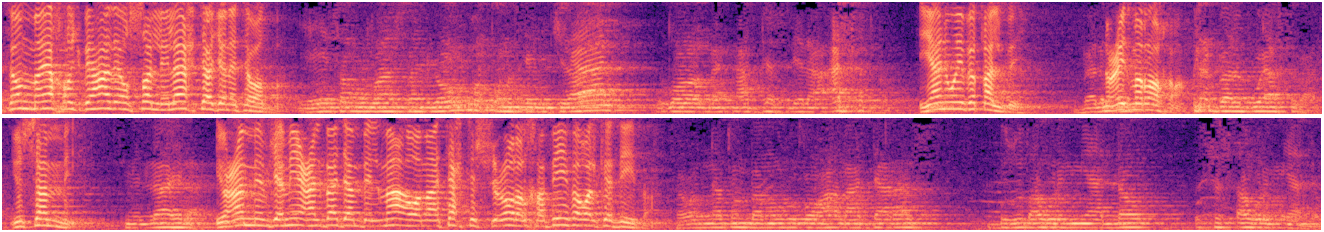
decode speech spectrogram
ثم يخرج بهذا يصلي لا يحتاج أن يتوضأ. ينوي بقلبه. نعيد مرة أخرى. يسمي. بسم الله يعمم جميع البدن بالماء وما تحت الشعور الخفيفة والكثيفة. ብዙ ጠጉርም ያለው ስስ ጠጉርም ያለው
